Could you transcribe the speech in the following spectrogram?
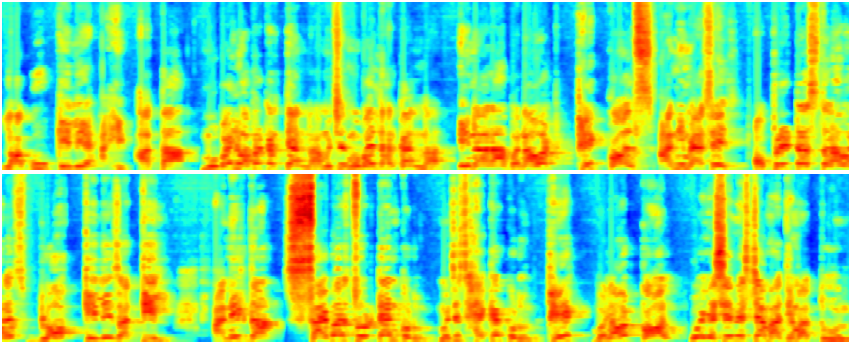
लागू केले आहेत. आता मोबाईल वापरकर्त्यांना म्हणजे मोबाईल धारकांना येणारा बनावट फेक कॉल्स आणि मेसेज ऑपरेटर स्तरावरच ब्लॉक केले जातील. अनेकदा सायबर चोरट्यांकडून म्हणजेच हॅकरकडून फेक बनावट कॉल व एस एम एसच्या माध्यमातून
